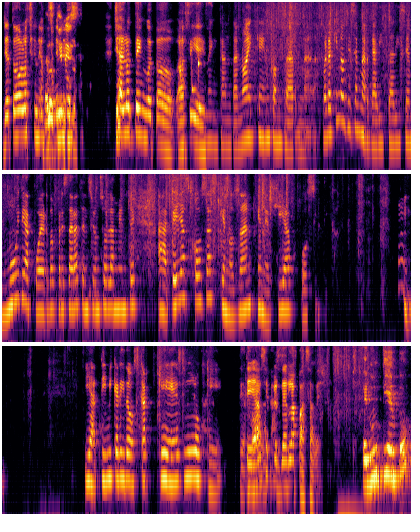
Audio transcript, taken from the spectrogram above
Ya todo lo tenemos. Ya lo tienes. Ya lo tengo todo, así es. Me encanta, no hay que encontrar nada. Por aquí nos dice Margarita, dice, muy de acuerdo, prestar atención solamente a aquellas cosas que nos dan energía positiva. Hmm. Y a ti, mi querido Oscar, ¿qué es lo que te, hace perder la paz? A ver. En un tiempo,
